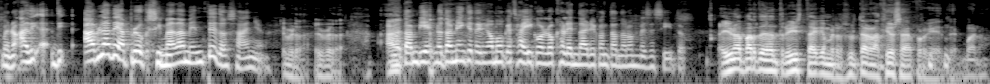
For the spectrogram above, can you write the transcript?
Bueno, habla de aproximadamente dos años. Es verdad, es verdad. No ah, también, no también que tengamos que estar ahí con los calendarios contando los mesecitos. Hay una parte de la entrevista que me resulta graciosa porque, bueno,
